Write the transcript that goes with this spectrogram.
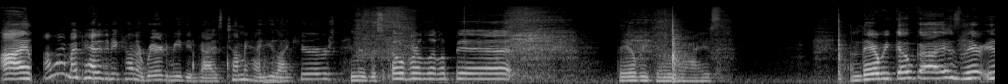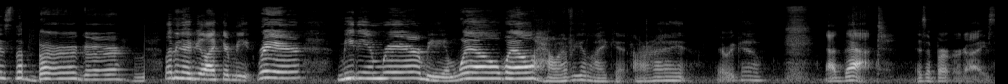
I, I like my patty to be kind of rare to medium, guys. Tell me how you like yours. Move this over a little bit. There we go, guys. And there we go, guys. There is the burger. Let me know if you like your meat rare, medium rare, medium well, well, however you like it. All right, there we go. Now that is a burger, guys.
